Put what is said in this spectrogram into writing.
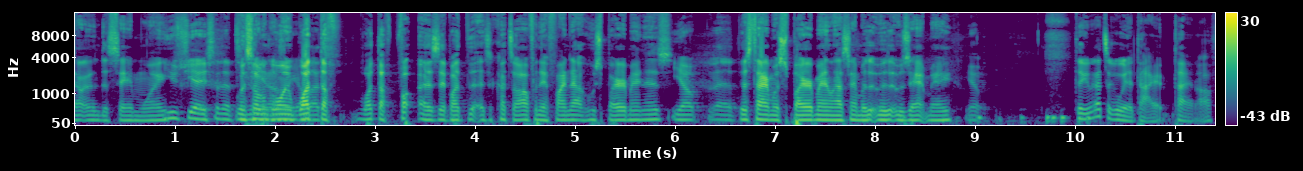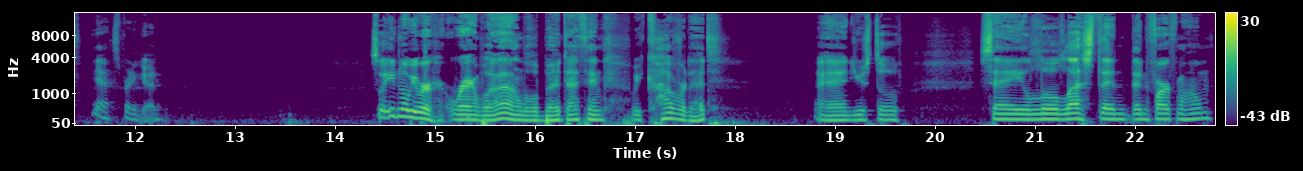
out ended the same way. you. Yeah, you said that. With me, someone and I was going, like, oh, "What the what the fuck?" As it but as it cuts off and they find out who Spider Man is. Yep. That, This time was Spider Man. Last time was, it was, it was Aunt May. Yep. Thinking that's a good way to tie it tie it off. yeah, it's pretty good. So even though we were rambling on a little bit, I think we covered it. And you still say a little less than than Far From Home.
